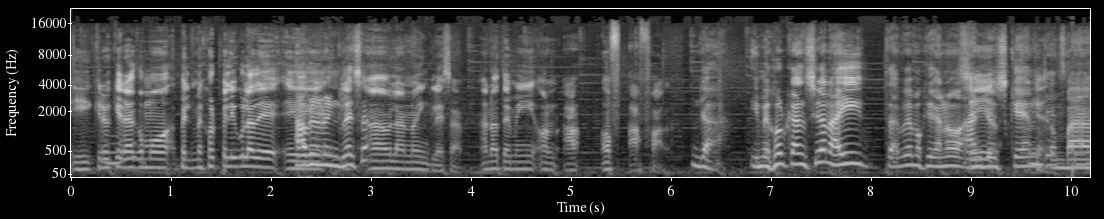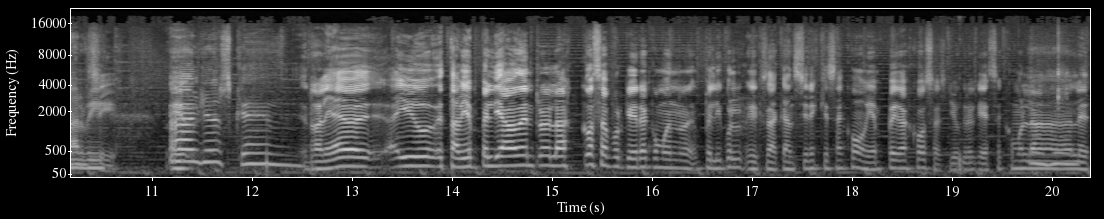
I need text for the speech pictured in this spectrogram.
Y creo que era como pel- mejor película de. eh, ¿Habla no inglesa? Habla no inglesa. Anatomy on, of a Fall. Ya. Y mejor canción, ahí sabemos que ganó Sí, I'm Just Ken con Barbie. Sí. I'm Just Ken. En realidad ahí está bien peleado dentro de las cosas porque era como en películas, esas canciones que son como bien pegajosas. Yo creo que esa es como la... Le-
